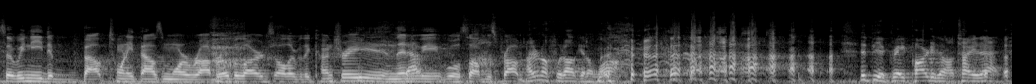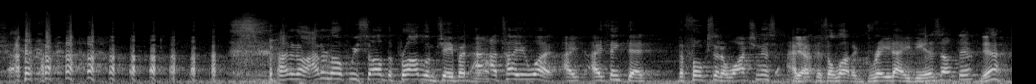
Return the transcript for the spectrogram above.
So we need about 20,000 more Rob Robillards all over the country, and then That- we will solve this problem. I don't know if we'd all get along. It'd be a great party, though. I'll tell you that. I don't know. I don't know if we solved the problem, Jay, but I, I'll tell you what. I, I think that the folks that are watching this, I Yeah. bet there's a lot of great ideas out there. Yeah,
